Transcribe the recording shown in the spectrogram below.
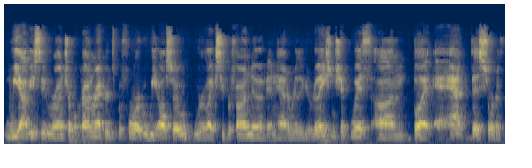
we obviously were on Triple Crown Records before, who we also were like super fond of and had a really good relationship with. Um, but at this sort of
